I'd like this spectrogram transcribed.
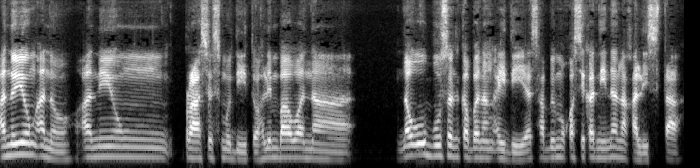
Ano yung ano, ano yung process mo dito? Halimbawa na nauubusan ka ba ng idea? Sabi mo kasi kanina nakalista.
